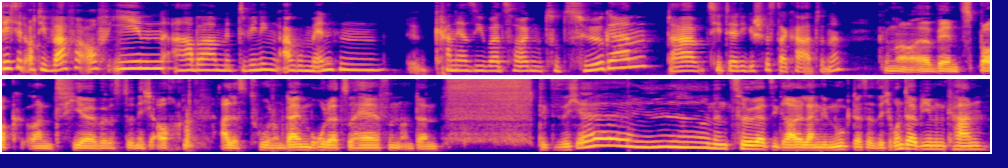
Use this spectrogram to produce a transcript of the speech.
richtet auch die Waffe auf ihn, aber mit wenigen Argumenten kann er sie überzeugen zu zögern. Da zieht er die Geschwisterkarte, ne? Genau, er erwähnt Spock und hier würdest du nicht auch alles tun, um deinem Bruder zu helfen und dann denkt sie sich, äh, und dann zögert sie gerade lang genug, dass er sich runterbeamen kann.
